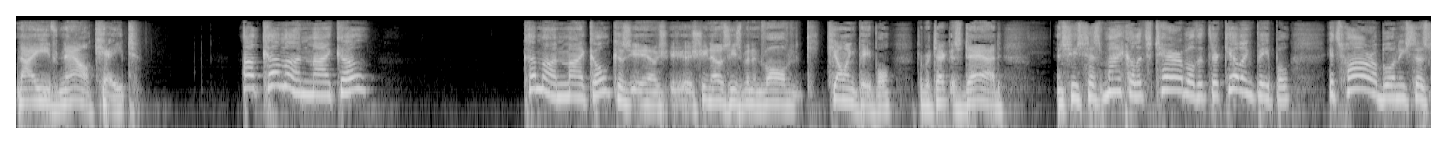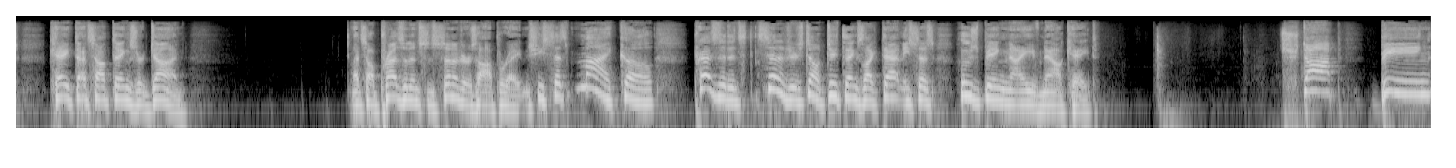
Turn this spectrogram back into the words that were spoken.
naive now, Kate? Oh, come on, Michael. Come on, Michael. Because you know, she, she knows he's been involved in killing people to protect his dad. And she says, Michael, it's terrible that they're killing people. It's horrible. And he says, Kate, that's how things are done. That's how presidents and senators operate. And she says, Michael, presidents and senators don't do things like that. And he says, who's being naive now, Kate? Stop being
